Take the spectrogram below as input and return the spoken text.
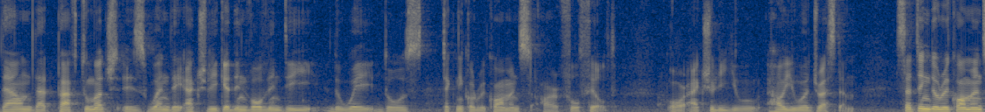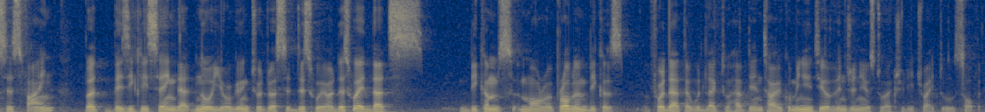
down that path too much is when they actually get involved in the, the way those technical requirements are fulfilled or actually you, how you address them. Setting the requirements is fine, but basically saying that no, you're going to address it this way or this way, that's becomes more of a problem because for that I would like to have the entire community of engineers to actually try to solve it.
